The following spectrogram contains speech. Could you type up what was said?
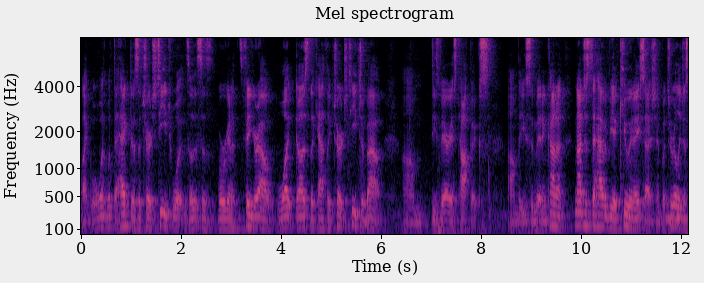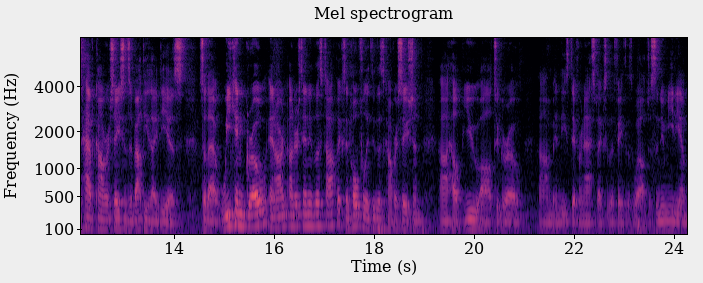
like, well, what what the heck does the church teach? What so this is where we're gonna figure out what does the Catholic Church teach about um, these various topics um, that you submit, and kind of not just to have it be a Q and A session, but to really just have conversations about these ideas, so that we can grow in our understanding of those topics, and hopefully through this conversation, uh, help you all to grow um, in these different aspects of the faith as well. Just a new medium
